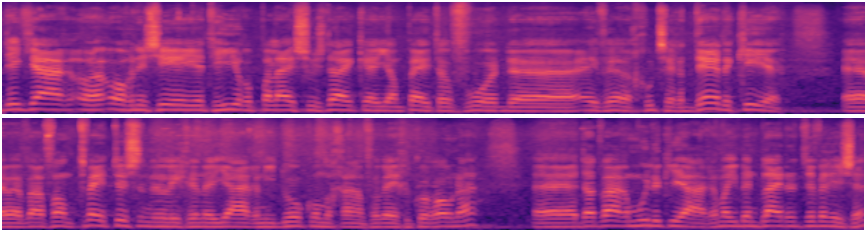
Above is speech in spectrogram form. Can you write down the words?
dit jaar organiseer je het hier op Paleis Soesdijk, Jan-Peter, voor de, even goed zeggen, derde keer. waarvan twee tussenliggende jaren niet door konden gaan vanwege corona. dat waren moeilijke jaren, maar je bent blij dat het er weer is, hè?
